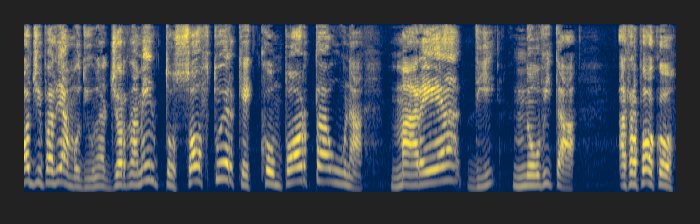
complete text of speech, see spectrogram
Oggi parliamo di un aggiornamento software che comporta una marea di novità. A tra poco!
